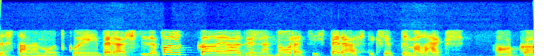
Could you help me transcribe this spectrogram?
tõstame muudkui perearstide palka ja küll need noored siis perearstiks õppima läheks. aga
